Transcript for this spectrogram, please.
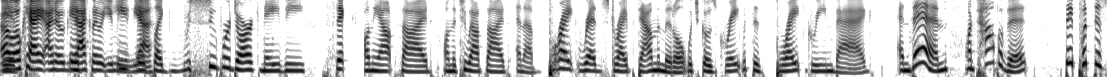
Oh, It's- okay. I know exactly what you mean. yeah. It's like super dark navy, thick on the outside, on the two outsides, and a bright red stripe down the middle, which goes great with this bright green bag. And then on top of it, they put this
